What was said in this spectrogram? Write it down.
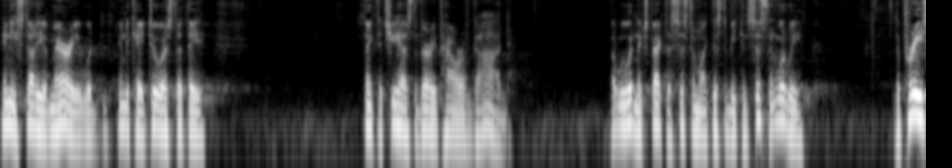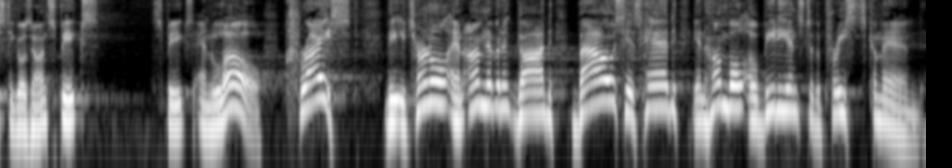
any study of Mary would indicate to us that they think that she has the very power of God. But we wouldn't expect a system like this to be consistent, would we? The priest, he goes on, speaks, speaks, and lo, Christ, the eternal and omnipotent God, bows his head in humble obedience to the priest's command.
